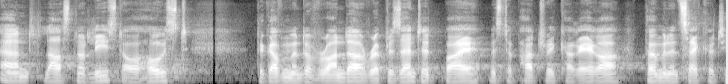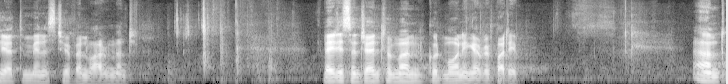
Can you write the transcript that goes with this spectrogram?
and last but not least, our host, the government of Rwanda, represented by Mr. Patrick Karera, Permanent Secretary at the Ministry of Environment. Ladies and gentlemen, good morning, everybody. And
